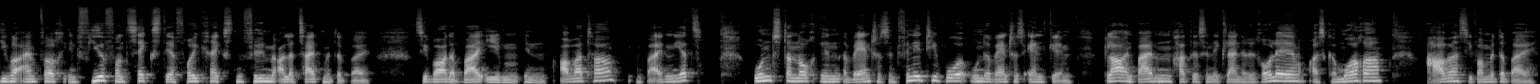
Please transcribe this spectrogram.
die war einfach in vier von sechs der erfolgreichsten Filme aller Zeit mit dabei. Sie war dabei eben in Avatar, in beiden jetzt, und dann noch in Avengers Infinity War und Avengers Endgame. Klar, in beiden hatte sie eine kleinere Rolle als Gamora, aber sie war mit dabei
